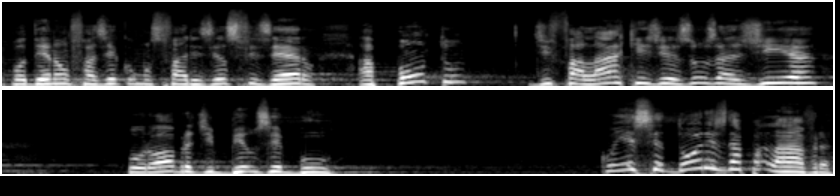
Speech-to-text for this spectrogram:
poder não fazer como os fariseus fizeram, a ponto de falar que Jesus agia por obra de Beuzebu. Conhecedores da palavra,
